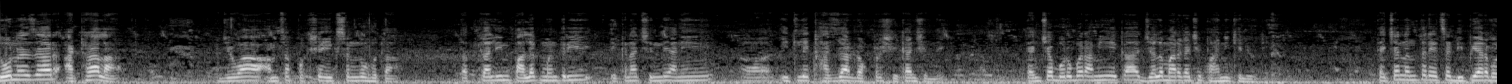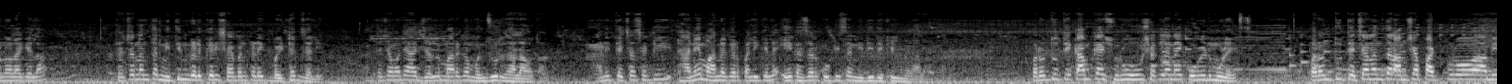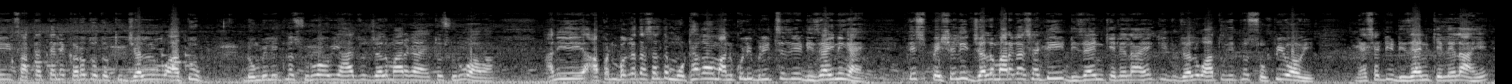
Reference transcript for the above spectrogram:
दोन हजार अठराला जेव्हा आमचा पक्ष एकसंघ होता तत्कालीन पालकमंत्री एकनाथ शिंदे आणि इथले खासदार डॉक्टर श्रीकांत शिंदे त्यांच्याबरोबर आम्ही एका जलमार्गाची पाहणी केली होती. त्याच्यानंतर याचा डी पी आर बनवला गेला. त्याच्यानंतर नितीन गडकरी साहेबांकडे एक बैठक झाली आणि त्याच्यामध्ये हा जलमार्ग मंजूर झाला होता आणि त्याच्यासाठी ठाणे महानगरपालिकेला एक हजार कोटीचा निधी देखील मिळाला होता. परंतु ते काम काय सुरू होऊ शकलं नाही कोविडमुळे परंतु त्याच्यानंतर आमच्या पाठपुरावा आम्ही सातत्याने करत होतो की जल वाहतूक डोंबिवलीतनं सुरू व्हावी हा जो जलमार्ग आहे तो सुरू व्हावा. आणि आपण बघत असाल तर मोठा गाव मानकुली ब्रिजचं जे डिझायनिंग आहे ते स्पेशली जलमार्गासाठी डिझाईन केलेलं आहे की जल वाहतूक इथनं सोपी व्हावी यासाठी डिझाईन केलेलं आहे.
